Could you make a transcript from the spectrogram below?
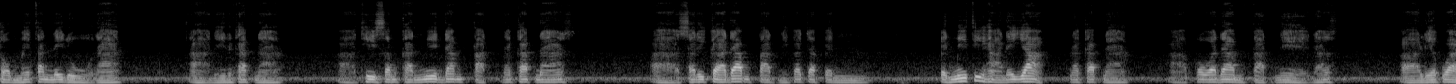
ชมให้ท่านได้ดูนะอ่านี่นะครับนะที่สำคัญมีดด้ามตัดนะครับนะสาริกาด้ามตัดนี่ก็จะเป็น เป็นมีดที่หาได้ยากนะครับนะเพราะว่าด้ามตัดนี่นะเรียกว่า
